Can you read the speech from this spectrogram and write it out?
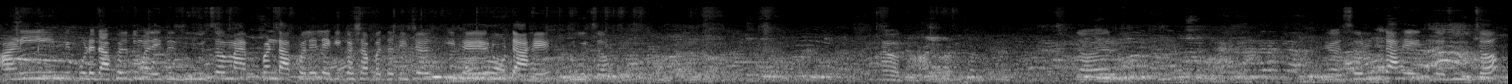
आणि मी पुढे दाखवते तुम्हाला. इथे झूचं मॅप पण दाखवलेलं आहे की कशा पद्धतीचं इथे रूट आहे झूचं हे तर हे असं रूट आहे इथलं झूचं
